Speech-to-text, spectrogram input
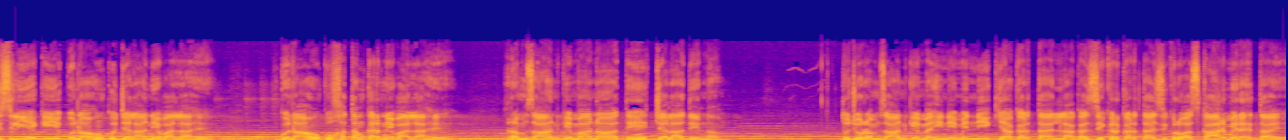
इसलिए कि ये गुनाहों को जलाने वाला है, गुनाहों को ख़त्म करने वाला है रमज़ान के माना आते हैं जला देना। तो जो रमज़ान के महीने में नेकियाँ करता है, अल्लाह का ज़िक्र करता है, ज़िक्र असकार में रहता है,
